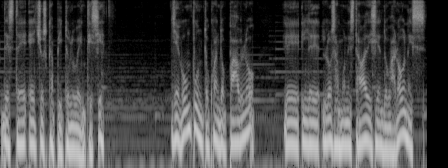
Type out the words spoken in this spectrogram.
de este Hechos capítulo 27. Llegó un punto cuando Pablo eh, los amonestaba diciendo, varones,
